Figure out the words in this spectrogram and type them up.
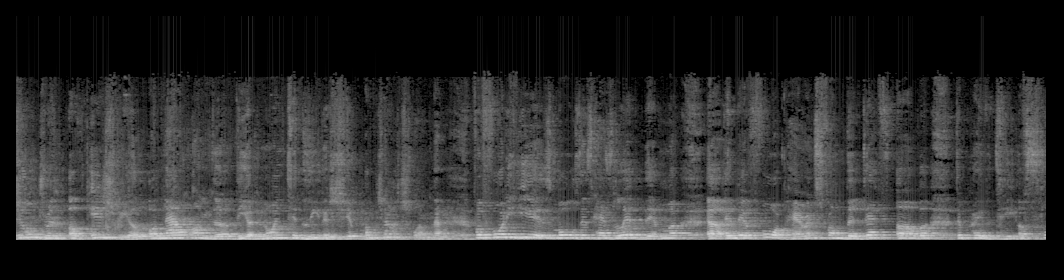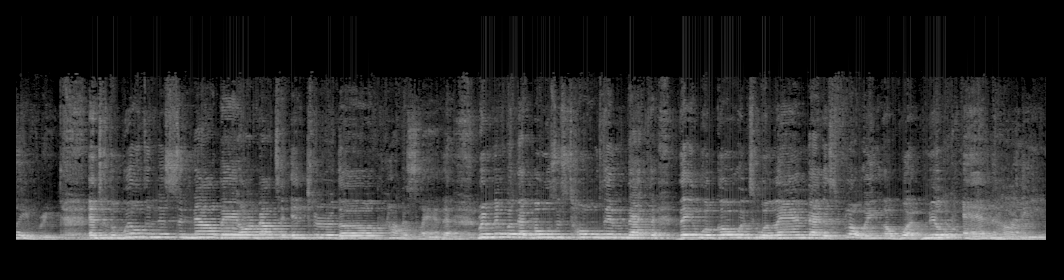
children of Israel are now under the anointed leadership of Joshua. Now, for 40 years, Moses has led them uh, and their foreparents from the death of depravity of slavery and to the wilderness, and now they are about to enter the promised land. Remember that Moses told them that they will go into a land that is flowing of what? Milk and honey.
